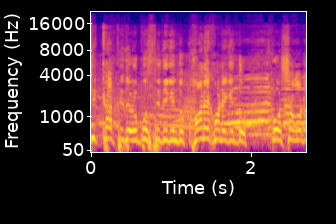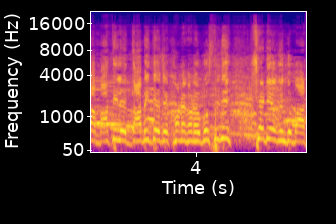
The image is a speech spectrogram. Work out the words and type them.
শিক্ষার্থীদের উপস্থিতি কিন্তু ক্ষণে ক্ষণে কিন্তু পোষ্যকোটা বাতিলের দাবিতে যে ক্ষণে ক্ষণে উপস্থিতি, সেটিও কিন্তু বাড়ছে।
